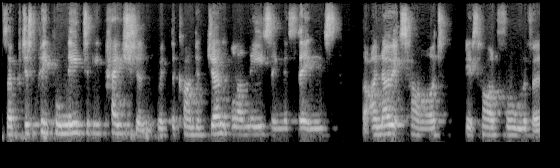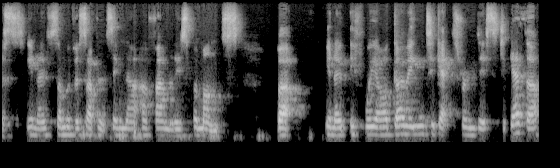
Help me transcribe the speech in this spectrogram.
So just people need to be patient with the kind of gentle uneasing of things that I know it's hard. It's hard for all of us. You know, some of us haven't seen our families for months, but you know, if we are going to get through this together,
